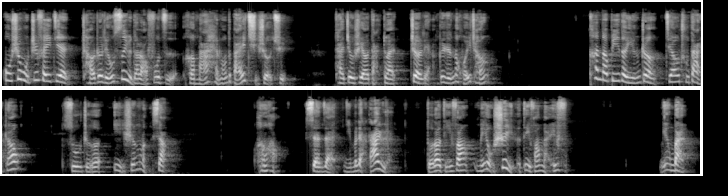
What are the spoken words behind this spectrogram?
五十五支飞剑朝着刘思雨的老夫子和马海龙的白起射去，他就是要打断这两个人的回城。看到逼得嬴政交出大招，苏哲一声冷笑：“很好，现在你们俩拉远，躲到敌方没有视野的地方埋伏。”明白。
